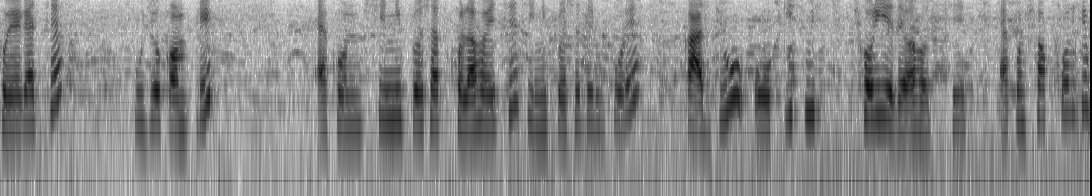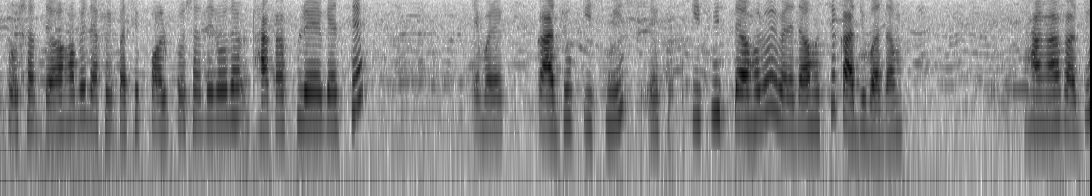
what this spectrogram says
হয়ে গেছে, পুজো কমপ্লিট। এখন সিন্নি প্রসাদ খোলা হয়েছে। সিন্নি প্রসাদের উপরে কাজু ও কিশমিশ ছড়িয়ে দেওয়া হচ্ছে। এখন সকলকে প্রসাদ দেওয়া হবে। দেখো এই পাশে ফল প্রসাদেরও ঢাকা খুলে গেছে। এবারে কাজু, কিশমিশ কিশমিশ দেওয়া হলো। এবারে দেওয়া হচ্ছে কাজু বাদাম। ভাঙা কাজু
